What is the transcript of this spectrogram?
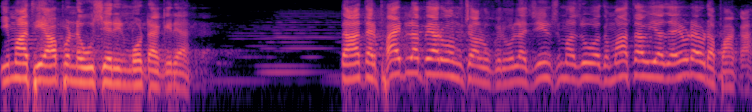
એમાંથી આપણને ઉછેરીને મોટા કર્યા. તો અત્યારે ફાટલા પહેરવાનું ચાલુ કર્યું. એટલે જીન્સમાં જુઓ તો માથા વ્યા જાય, એવડા એવડા ફાંકા.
